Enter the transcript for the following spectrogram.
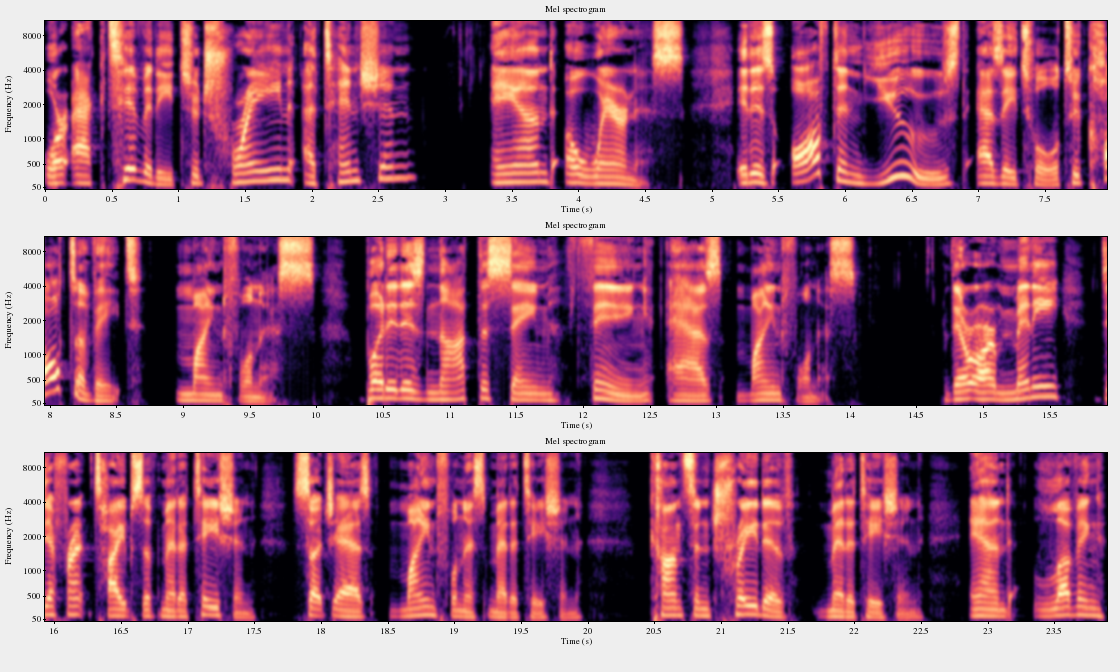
or activity to train attention and awareness. It is often used as a tool to cultivate mindfulness, but it is not the same thing as mindfulness. There are many different types of meditation, such as mindfulness meditation, concentrative meditation, and loving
